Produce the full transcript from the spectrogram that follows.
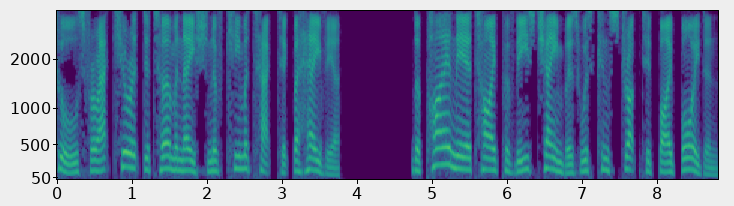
tools for accurate determination of chemotactic behavior. The pioneer type of these chambers was constructed by Boyden.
